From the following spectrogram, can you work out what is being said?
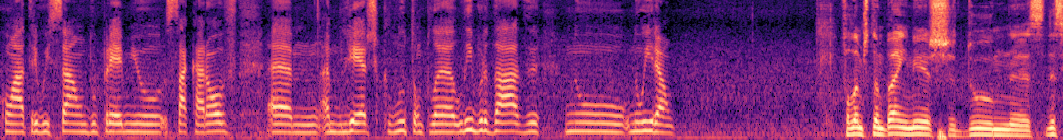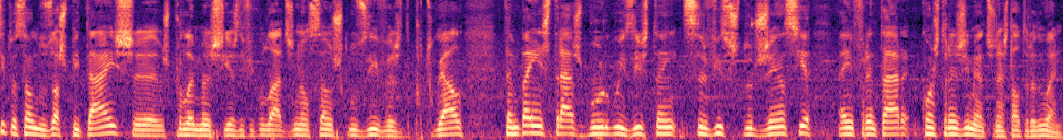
com a atribuição do prémio Sakharov a mulheres que lutam pela liberdade no, no Irão. Falamos também, Inês, do, da situação dos hospitais. Eh, os problemas e as dificuldades não são exclusivas de Portugal. Também em Estrasburgo existem serviços de urgência a enfrentar constrangimentos nesta altura do ano.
